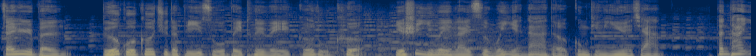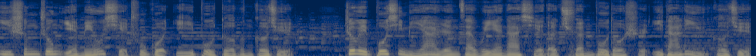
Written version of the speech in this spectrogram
在日本。德国歌剧的鼻祖被推为格鲁克，也是一位来自维也纳的宫廷音乐家，但他一生中也没有写出过一部德文歌剧。这位波西米亚人在维也纳写的全部都是意大利语歌剧。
